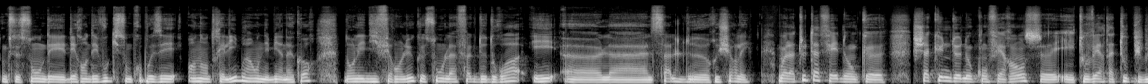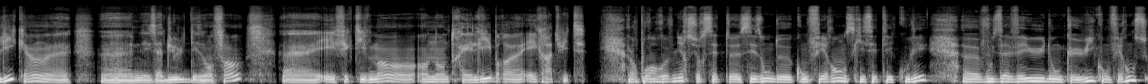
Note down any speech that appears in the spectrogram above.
Donc ce sont des, rendez-vous qui sont proposés en entrée libre, hein, on est bien d'accord, dans les différents lieux que sont la fac de droit et euh, la salle de rue Shirley. Voilà, tout à fait. Donc euh, chacune de nos conférences euh, est ouverte à tout public, hein, des adultes, des enfants, et effectivement en, entrée libre et gratuite. Alors pour en revenir sur cette saison de conférences qui s'est écoulée, vous avez eu donc huit conférences.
